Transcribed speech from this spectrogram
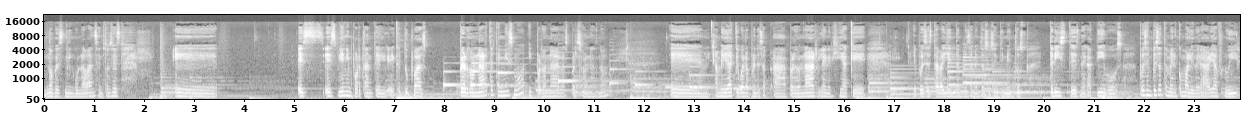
no ves ningún avance. Entonces eh, es, es, bien importante el, que tú puedas perdonarte a ti mismo y perdonar a las personas, ¿no? Eh, a medida que, bueno, aprendes a, perdonar la energía que eh, pues estaba yendo en pensamientos o sentimientos tristes, negativos, pues empieza también como a liberar y a fluir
